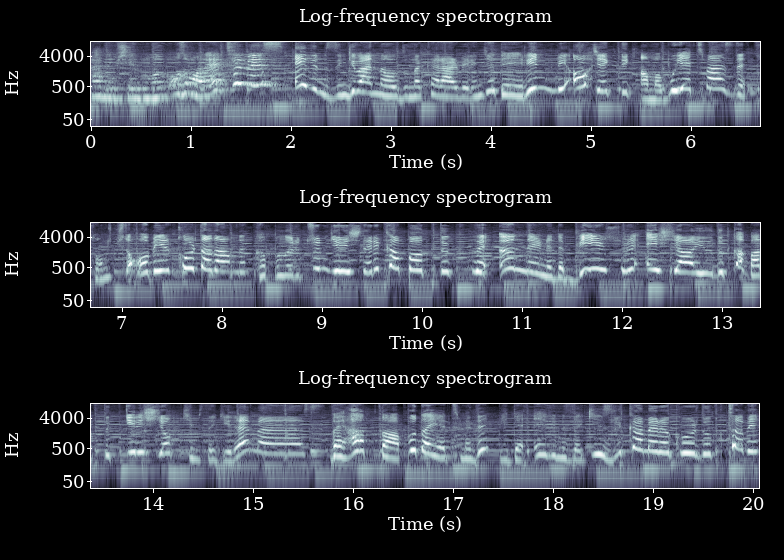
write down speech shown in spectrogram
Ben de bir şey bulmadım. O zaman ev temiz. Evimizin güvenli olduğuna karar verince derin bir oh çektik ama bu yetmezdi. Sonuçta o bir kurt adamdı. Kapıları tüm girişleri kapattık ve önlerine de bir sürü eşya yığdık kapattık. Giriş yok kimse giremez. Ve hatta bu da yetmedi bir de evimize gizli kamera kurduk. Tabi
